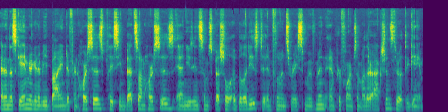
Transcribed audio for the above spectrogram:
And in this game, you're going to be buying different horses, placing bets on horses, and using some special abilities to influence race movement and perform some other actions throughout the game.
